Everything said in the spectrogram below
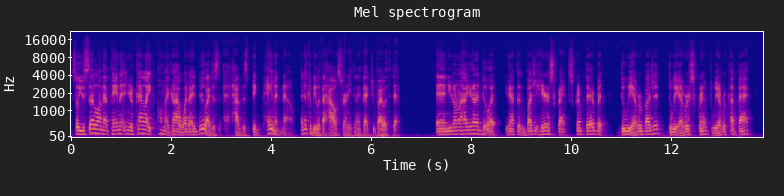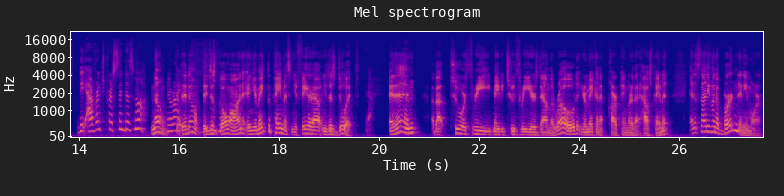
so you settle on that payment and you're kind of like, oh my God, what I do? I just have this big payment now. And it could be with a house or anything like that you buy with debt and you don't know how you're going to do it. You're going to have to budget here and scrimp, scrimp there. But do we ever budget? Do we ever scrimp? Do we ever cut back? The average person does not. No, You're right. They don't. They just go on and you make the payments and you figure it out and you just do it. Yeah. And then about two or three, maybe two, three years down the road, you're making that car payment or that house payment, and it's not even a burden anymore.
